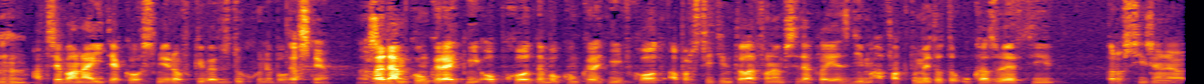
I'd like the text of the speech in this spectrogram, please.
mm-hmm. a třeba najít jako směrovky ve vzduchu. Nebo jasně, jasně. hledám konkrétní obchod nebo konkrétní vchod a prostě tím telefonem si takhle jezdím a fakt to mi toto ukazuje v té rozšířené,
